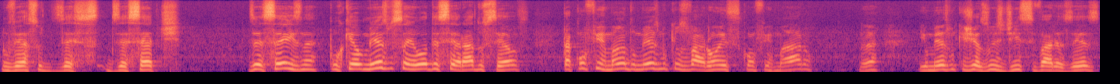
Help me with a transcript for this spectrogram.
no verso 17, 16, né? Porque o mesmo Senhor descerá dos céus, está confirmando o mesmo que os varões confirmaram, né? E o mesmo que Jesus disse várias vezes,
